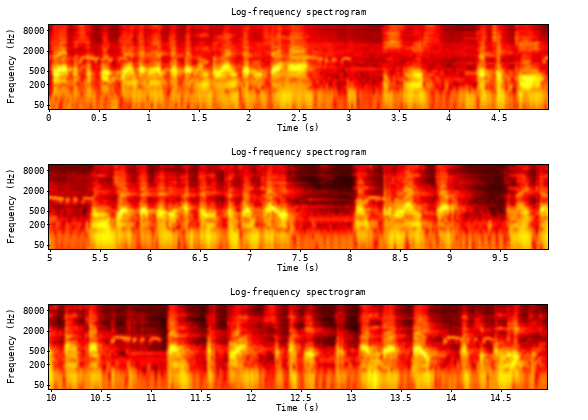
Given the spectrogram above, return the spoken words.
Tua tersebut di antaranya dapat memperlancar usaha, bisnis, rezeki, menjaga dari adanya gangguan gaib, memperlancar kenaikan pangkat, dan bertuah sebagai pertanda baik bagi pemiliknya.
